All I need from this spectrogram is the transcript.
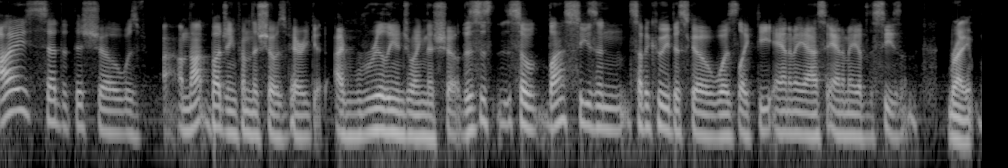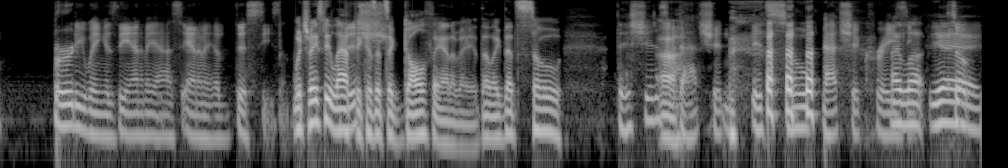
I said that this show was. I'm not budging from this show is very good. I'm really enjoying this show. This is so last season, Sabikui Bisco was like the anime ass anime of the season. Right. Birdie Wing is the anime ass anime of this season. Which makes me laugh This because it's a golf anime. That like that's so This shit is Ugh. batshit. It's so batshit crazy. I love yay. So-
